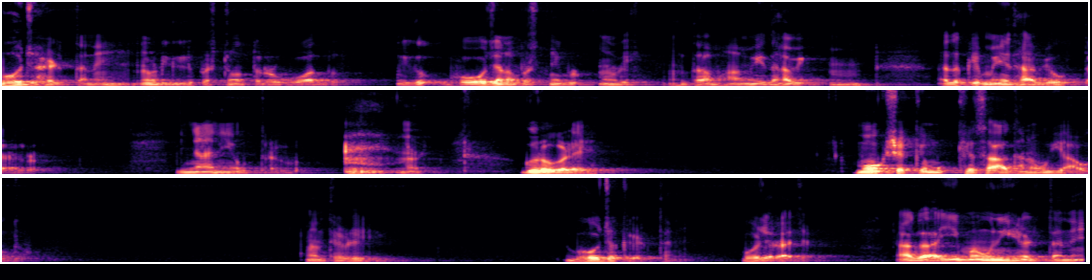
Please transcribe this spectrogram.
ಭೋಜ ಹೇಳ್ತಾನೆ. ನೋಡಿ, ಇಲ್ಲಿ ಪ್ರಶ್ನೋತ್ತರ ರೂಪವಾದ್ದು. ಇದು ಭೋಜನ ಪ್ರಶ್ನೆಗಳು ನೋಡಿ, ಅಂತಹ ಮಹಾ ಮೇಧಾವಿ ಅದಕ್ಕೆ ಮೇಧಾವಿಯ ಉತ್ತರಗಳು, ಜ್ಞಾನಿಯ ಉತ್ತರಗಳು. ನೋಡಿ, ಗುರುಗಳೇ ಮೋಕ್ಷಕ್ಕೆ ಮುಖ್ಯ ಸಾಧನವು ಯಾವುದು? ಅಂಥೇಳಿ ಭೋಜ ಕೇಳ್ತಾನೆ, ಭೋಜರಾಜ. ಆಗ ಈ ಮೌನಿ ಹೇಳ್ತಾನೆ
